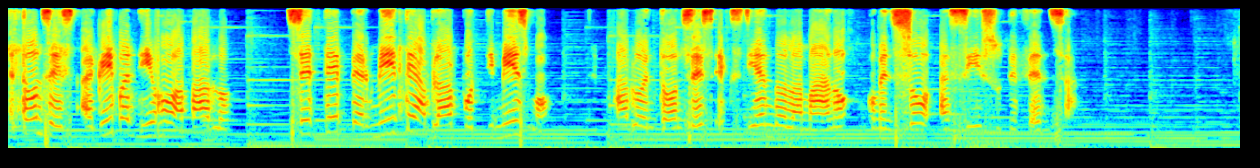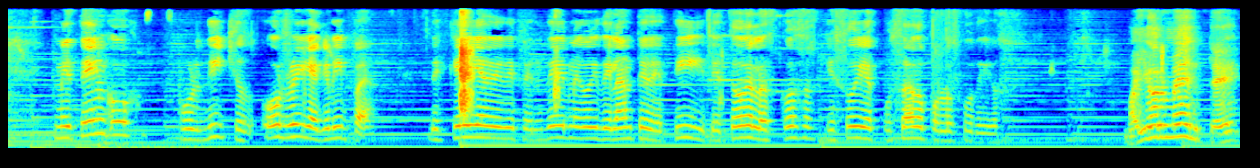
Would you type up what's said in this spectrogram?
Entonces, Agripa dijo a Pablo, se te permite hablar por ti mismo. Pablo entonces, extiendo la mano, comenzó así su defensa. Me tengo por dichos, oh rey Agripa, de que haya de defenderme hoy delante de ti de todas las cosas que soy acusado por los judíos. Mayormente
